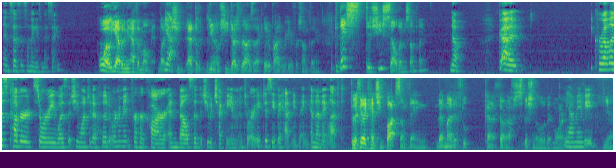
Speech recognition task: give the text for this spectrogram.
and says that something is missing. Well, yeah, but I mean, at the moment, like Yeah. she at the, you know, she does realize that they probably were here for something. Did they? s- Did she sell them something? No. Uh, Cruella's cover story was that she wanted a hood ornament for her car, and Belle said that she would check the inventory to see if they had anything, and then they left. Because I feel like had she bought something, that might have kind of thrown off suspicion a little bit more. Yeah, maybe. Yeah.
